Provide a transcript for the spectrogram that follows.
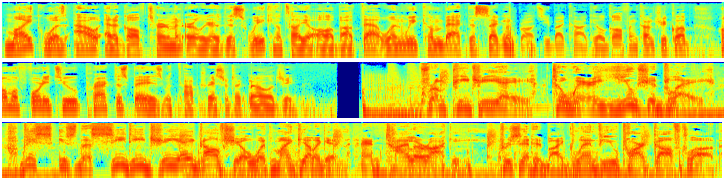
Mike was out at a golf tournament earlier this week. He'll tell you all about that when we come back. This segment brought to you by Cog Hill Golf and Country Club, home of 42 practice bays with Toptracer technology. From PGA to where you should play, this is the CDGA Golf Show with Mike Gilligan and Tyler Aki, presented by Glenview Park Golf Club.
